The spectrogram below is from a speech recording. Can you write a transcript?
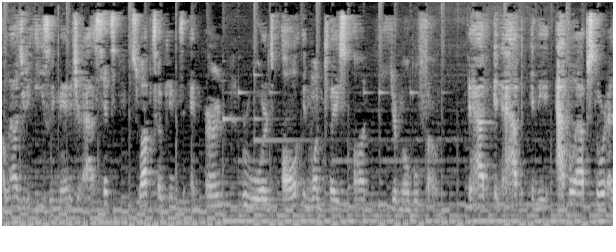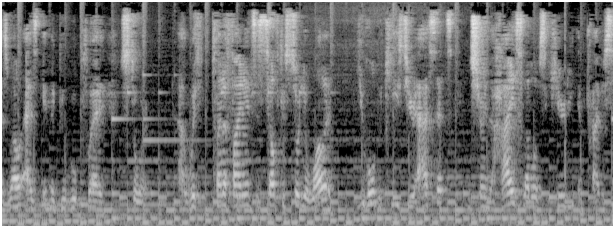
allows you to easily manage your assets, swap tokens, and earn rewards all in one place on your mobile phone. They have an app in the Apple App Store as well as in the Google Play Store. Uh, with Plena Finance's self custodial wallet, you hold the keys to your assets, ensuring the highest level of security and privacy.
